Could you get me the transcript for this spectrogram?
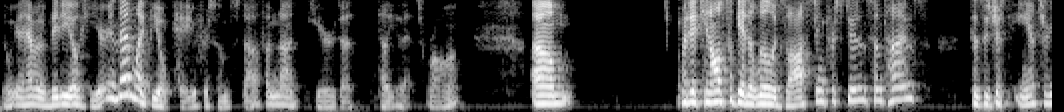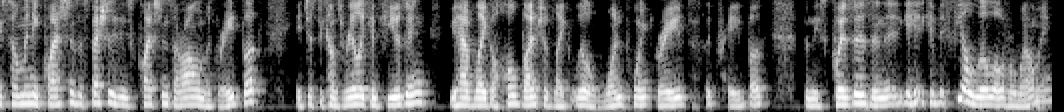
Then we're going to have a video here. And that might be okay for some stuff. I'm not here to tell you that's wrong. Um, but it can also get a little exhausting for students sometimes because they're just answering so many questions, especially these questions are all in the grade book. It just becomes really confusing. You have like a whole bunch of like little one point grades, in the grade book from these quizzes, and it, it can feel a little overwhelming.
